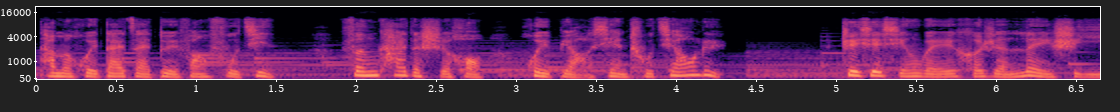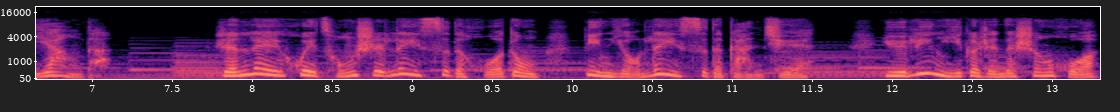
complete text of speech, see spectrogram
他们会待在对方附近，分开的时候会表现出焦虑。这些行为和人类是一样的，人类会从事类似的活动，并有类似的感觉。与另一个人的生活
